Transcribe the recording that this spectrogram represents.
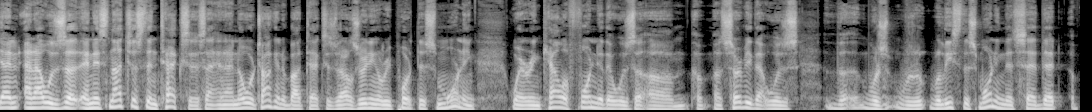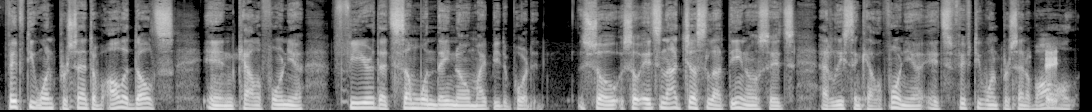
And, and I was, uh, and it's not just in Texas. And I know we're talking about Texas. But I was reading a report this morning where in California there was a, um, a, a survey that was the, was re- released this morning that said that 51 percent of all adults in California fear that someone they know might be deported so so it's not just Latinos. It's at least in California, it's 51% of all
